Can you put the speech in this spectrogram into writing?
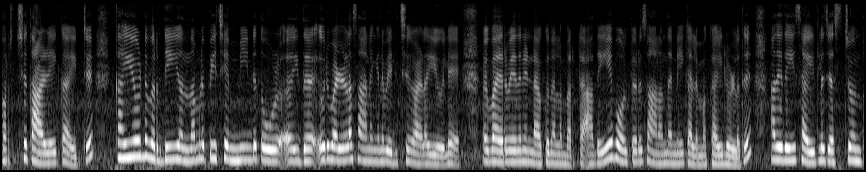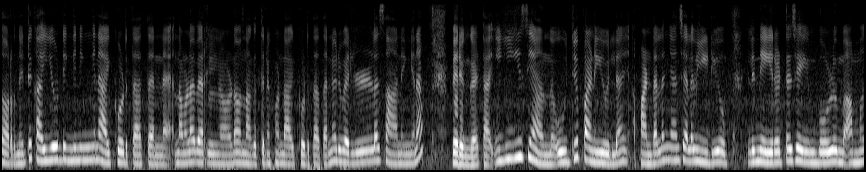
കുറച്ച് താഴേക്കായിട്ട് കൈകൊണ്ട് വെറുതെ ഒന്ന് നമ്മളിപ്പോൾ ഈ ചെമ്മീന്റെ തോ ഇത് ഒരു വെള്ള സാധനം ഇങ്ങനെ വലിച്ച് കളയൂലേ? വയറുവേദന ഉണ്ടാക്കും എന്നെല്ലാം പറഞ്ഞിട്ട് അതേപോലത്തെ ഒരു സാധനം തന്നെ ഈ കലമ്മക്കായിലുള്ളത് അതായത് ഈ സൈഡിൽ ജസ്റ്റ് ഒന്ന് തുറന്നിട്ട് കൈ കൊണ്ട് ഇങ്ങനെ ഇങ്ങനെ ആക്കി കൊടുത്താൽ തന്നെ നമ്മളെ വിരലിനോടോ നഖത്തിനെ കൊണ്ട് ആക്കി കൊടുത്താൽ തന്നെ ഒരു വെള്ള സാധനം ഇങ്ങനെ വരും കേട്ടോ. ഈസിയാണെന്ന് ഒരു പണിയുമില്ല പണ്ടെല്ലാം ഞാൻ ചില വീഡിയോ അല്ലെങ്കിൽ നേരിട്ട് ചെയ്യുമ്പോഴും അമ്മ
